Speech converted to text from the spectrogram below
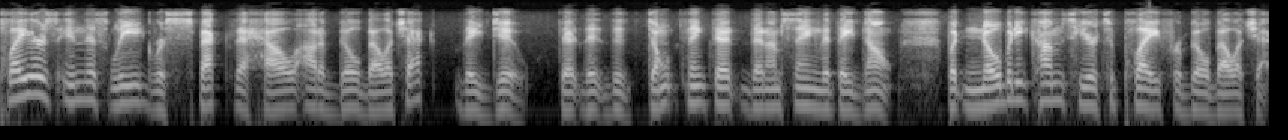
players in this league respect the hell out of Bill Belichick. They do. That, that, don't think that that I'm saying that they don't. But nobody comes here to play for Bill Belichick.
